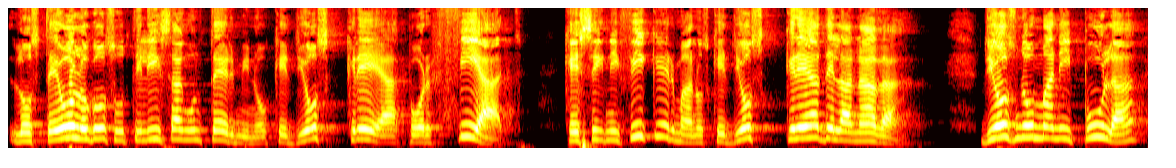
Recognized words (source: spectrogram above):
Los teólogos utilizan un término que Dios crea por fiat, que significa, hermanos, que Dios crea de la nada. Dios no manipula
